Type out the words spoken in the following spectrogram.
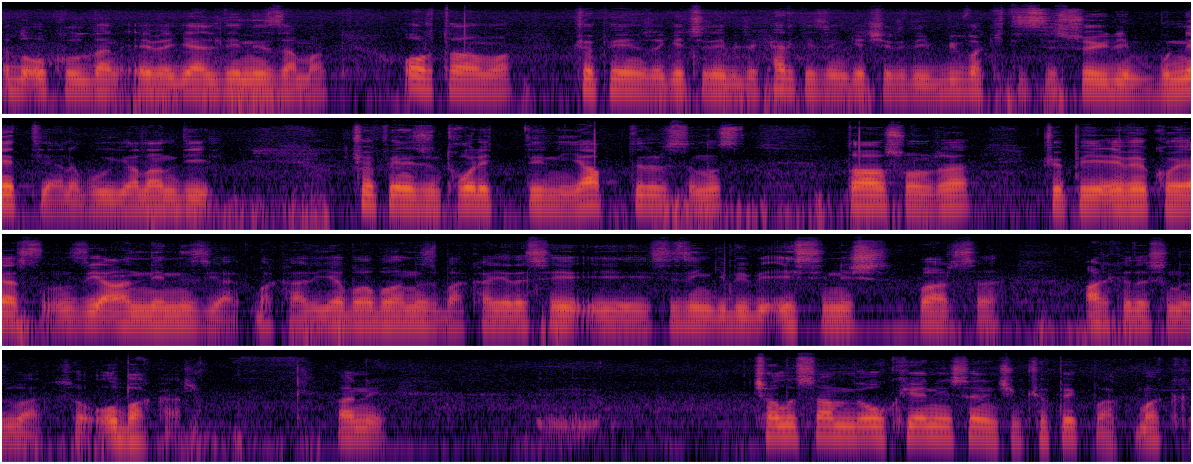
ya da okuldan eve geldiğiniz zaman ortalama köpeğinize geçirebilecek herkesin geçirdiği bir vakit size söyleyeyim. Bu net yani bu yalan değil. Köpeğinizin tuvaletlerini yaptırırsınız. Daha sonra köpeği eve koyarsınız. Ya anneniz ya bakar ya babanız bakar ya da e, sizin gibi bir eşiniz varsa, arkadaşınız varsa o bakar. Hani e, çalışan ve okuyan insan için köpek bakmak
